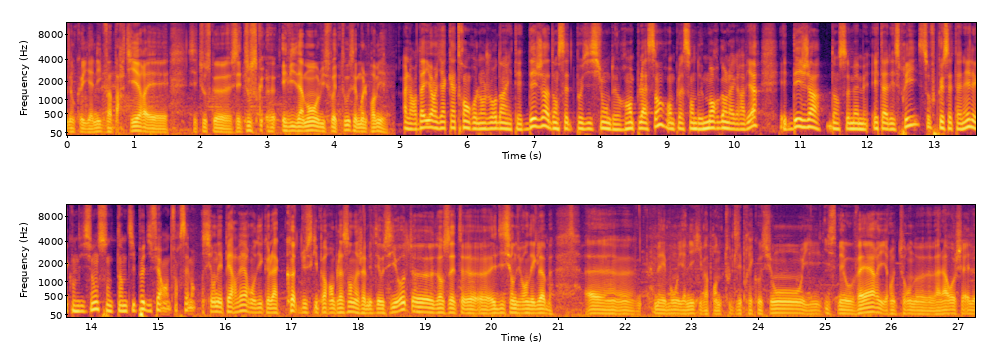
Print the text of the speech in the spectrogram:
Donc euh, Yannick va partir et c'est tout ce que, c'est tout ce que, évidemment, on lui souhaite tous, et moi le premier. Alors d'ailleurs, il y a 4 ans, Roland Jourdain était déjà dans cette position de remplaçant, remplaçant de Morgan Lagravière, et déjà dans ce même état d'esprit, sauf que cette année, les conditions sont un petit peu différentes, forcément. Si on est pervers, on dit que la cote du skipper remplaçant n'a jamais été aussi haute euh, dans cette euh, édition du Vendée Globe. Euh, mais bon, Yannick, il va prendre toutes les précautions, il, se met au vert, il retourne à La Rochelle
